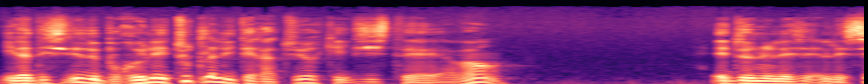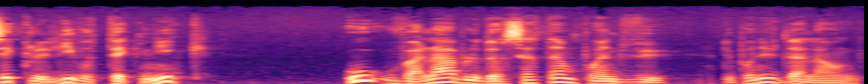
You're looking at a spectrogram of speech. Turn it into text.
il a décidé de brûler toute la littérature qui existait avant, et de ne laisser- que les livres techniques ou valables d'un certain point de vue, du point de vue de la langue.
